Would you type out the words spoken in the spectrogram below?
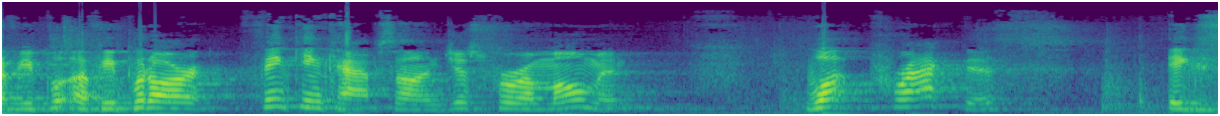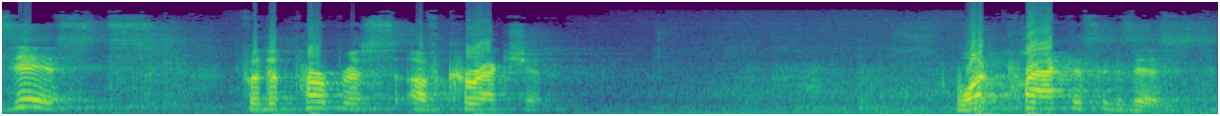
if we put, if we put our thinking caps on just for a moment, what practice exists for the purpose of correction? What practice exists?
